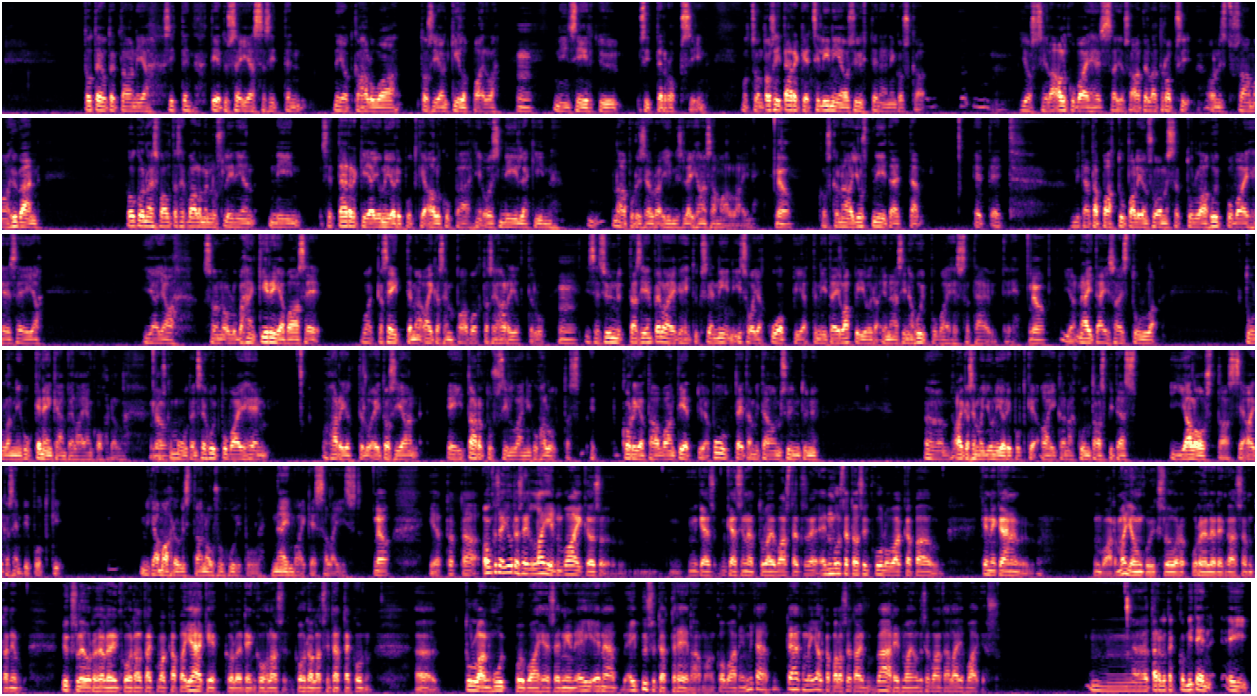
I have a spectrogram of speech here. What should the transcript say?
toteutetaan ja sitten tietyssä iässä sitten ne, jotka haluaa tosiaan kilpailla, mm. niin siirtyy sitten Ropsiin. Mutta se on tosi tärkeää, että se linja olisi yhtenäinen, koska jos siellä alkuvaiheessa, jos ajatellaan, että Ropsi onnistuu saamaan hyvän kokonaisvaltaisen valmennuslinjan, niin se tärkeä junioriputken alkupää niin olisi niilläkin naapuriseura ihmisillä ihan samanlainen. Joo. Koska nämä on just niitä, että et, et, mitä tapahtuu paljon Suomessa, että tullaan huippuvaiheeseen ja, ja, ja se on ollut vähän kirjavaa se vaikka seitsemän aikaisempaa vuotta se harjoittelu, hmm. niin se synnyttää siihen pelaajakehitykseen niin isoja kuoppia, että niitä ei lapioida enää siinä huippuvaiheessa täyteen. Joo. Ja näitä ei saisi tulla tulla niin kuin kenenkään pelaajan kohdalla. Joo. Koska muuten se huippuvaiheen harjoittelu ei tosiaan ei tartu sillä niin kuin haluttaisiin. Et korjataan vaan tiettyjä puutteita, mitä on syntynyt ö, aikaisemman junioriputken aikana, kun taas pitäisi jalostaa se aikaisempi putki, mikä mahdollistaa nousu huipulle näin vaikeassa lajissa. No, ja tota, onko se juuri se lajin vaikeus, mikä, mikä sinä tulee vastaan? En muista, että olisin kuullut vaikkapa kenenkään varmaan jonkun yksilöurheilijoiden kanssa, mutta niin yksilöurheilijoiden kohdalla tai vaikkapa jääkiekkoilijoiden kohdalla, kohdalla sitä, että kun äh, tullaan huippuvaiheeseen, niin ei enää ei pystytä treenaamaan kovaa. Niin mitä, tehdäänkö me jalkapallossa jotain väärin vai onko se vaan tämä lajin vaikeus? Mm, tarkoitatko, miten ei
